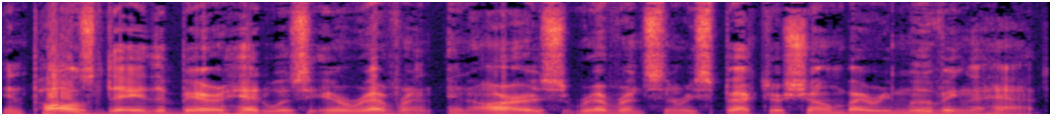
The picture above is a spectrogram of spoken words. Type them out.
In Paul's day, the bare head was irreverent. In ours, reverence and respect are shown by removing the hat.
